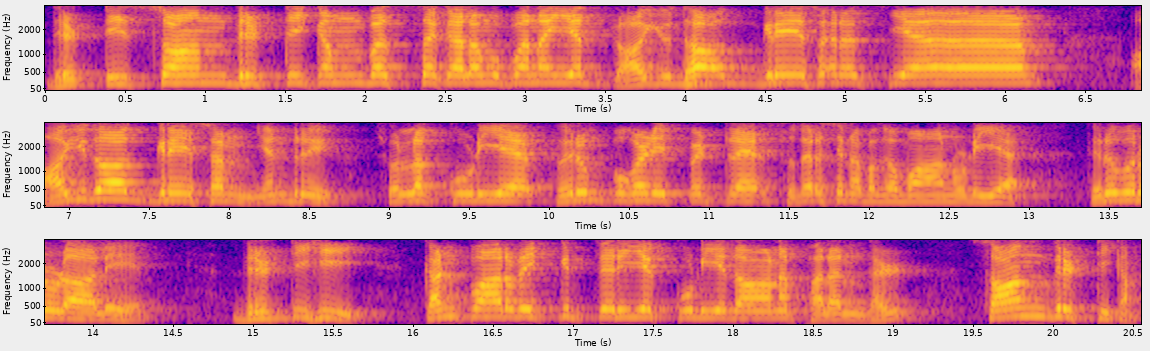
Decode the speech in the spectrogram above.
திருஷ்டிஸ்வாம் திருஷ்டிகம் வசகலமுபனயத் ஆயுதாகிரேசரஸ்ய ஆயுதாகிரேசன் என்று சொல்லக்கூடிய பெரும் புகழை பெற்ற சுதர்சன பகவானுடைய திருவருளாலே திருஷ்டிகி கண் பார்வைக்கு தெரியக்கூடியதான பலன்கள் சாந்திருஷ்டிகம்.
